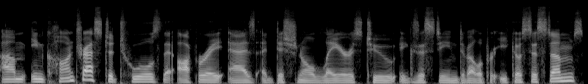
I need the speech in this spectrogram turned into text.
Um, in contrast to tools that operate as additional layers to existing developer ecosystems,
